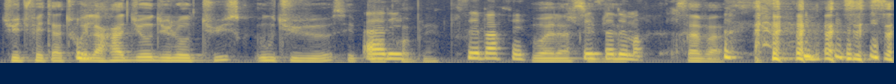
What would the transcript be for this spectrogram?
Tu te fais tatouer la radio du Lotus où tu veux, c'est pas Allez, un problème. c'est parfait. Voilà, Je c'est fais ça demain. Ça va. c'est ça.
